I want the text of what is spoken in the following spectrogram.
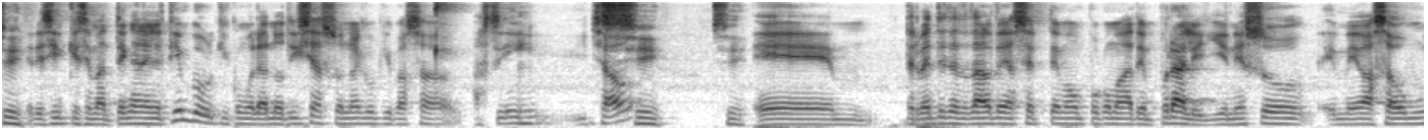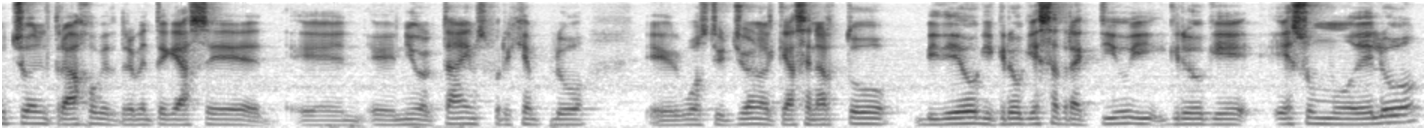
Es decir, que se mantengan en el tiempo, porque como las noticias son algo que pasa así y chao. Sí, sí. Em, de repente tratar de hacer temas un poco más temporales. Y en eso eh, me he basado mucho en el trabajo que de repente que hace el New York Times, por ejemplo, el Wall Street Journal, que hacen harto video que creo que es atractivo y creo que es un modelo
